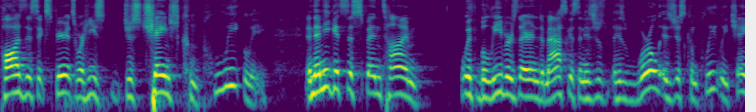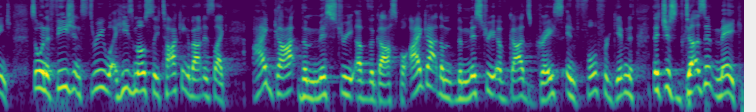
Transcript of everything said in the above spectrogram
Paul has this experience where he's just changed completely. And then he gets to spend time with believers there in Damascus, and his, just, his world is just completely changed. So in Ephesians 3, what he's mostly talking about is like, I got the mystery of the gospel. I got the, the mystery of God's grace in full forgiveness that just doesn't make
